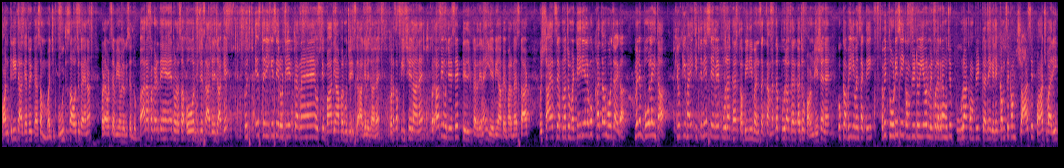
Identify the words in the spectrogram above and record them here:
कॉन्क्रीट आ गया तो कैसा मज़बूत सा हो चुका है ना। फटाफट से अभी हम लोग इसे दोबारा पकड़ते हैं, थोड़ा सा और मुझे आगे जाके कुछ इस तरीके से रोटेट करना है, उसके बाद यहाँ पर मुझे इसे आगे ले जाना है। थोड़ा सा पीछे लाना है और अभी मुझे इसे टिल्ट कर देना है, ये भी यहाँ पे भरना स्टार्ट और शायद से अपना जो मटेरियल है वो खत्म हो जाएगा। मैंने बोला ही था, क्योंकि भाई इतने से में पूरा घर कभी नहीं बन सकता। मतलब पूरा घर का जो फाउंडेशन है, वो कभी नहीं बन सकती। अभी थोड़ी सी कंप्लीट हुई है और मेरे को लग रहा है मुझे पूरा कंप्लीट करने के लिए कम से कम चार से पाँच बारी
